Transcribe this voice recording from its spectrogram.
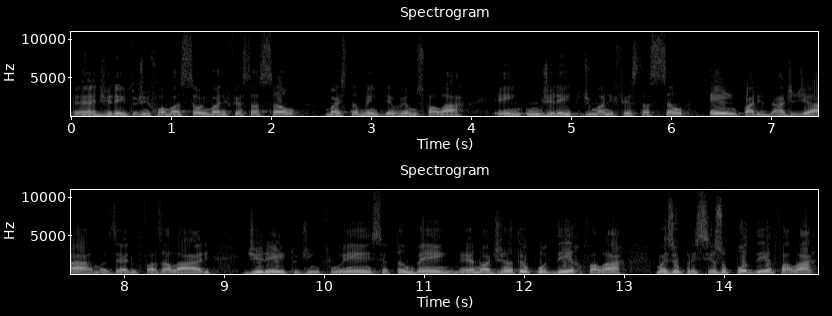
é, direito de informação e manifestação, mas também devemos falar em um direito de manifestação em paridade de armas, Hélio Fasalari, direito de influência também, né? Não adianta eu poder falar, mas eu preciso poder falar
